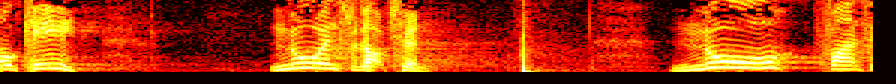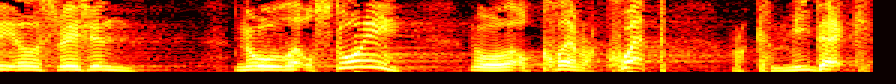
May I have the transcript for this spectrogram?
Okay. No introduction. No fancy illustration. No little story. No little clever quip or comedic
